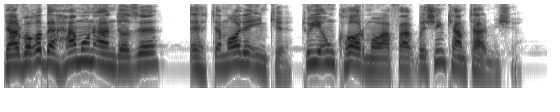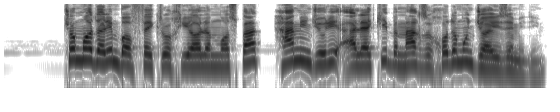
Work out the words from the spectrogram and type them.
در واقع به همون اندازه احتمال اینکه توی اون کار موفق بشیم کمتر میشه چون ما داریم با فکر و خیال مثبت همینجوری علکی به مغز خودمون جایزه میدیم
